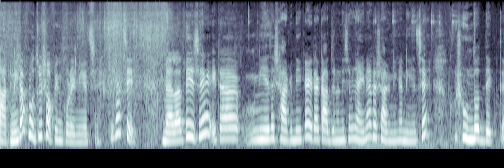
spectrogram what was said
শাকনিকা প্রচুর শপিং করে নিয়েছে, ঠিক আছে? মেলাতে এসে এটা নিয়েছে শাকনিকা, এটা কার জন্য নিয়েছে আমি জানি না, এটা শাকনিকা নিয়েছে, খুব সুন্দর দেখতে।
